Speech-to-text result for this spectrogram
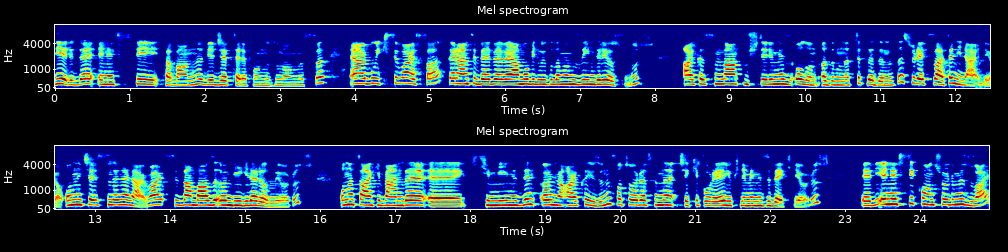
Diğeri de NFC tabanlı bir cep telefonunuzun olması. Eğer bu ikisi varsa Garanti BB veya mobil uygulamamızı indiriyorsunuz. Arkasından müşterimiz olun adımına tıkladığınızda süreç zaten ilerliyor. Onun içerisinde neler var? Sizden bazı ön bilgiler alıyoruz. Ona takiben de e, kimliğinizin ön ve arka yüzünün fotoğrafını çekip oraya yüklemenizi bekliyoruz. E, bir NFC kontrolümüz var.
